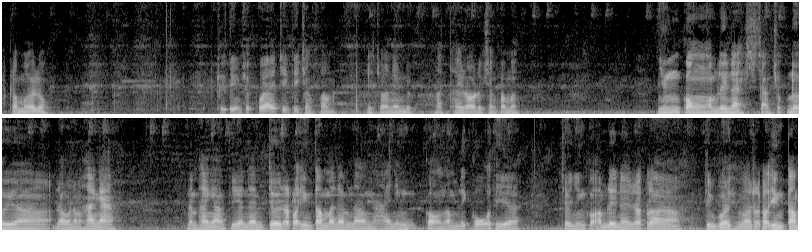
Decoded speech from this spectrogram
Rất là mới luôn trước tiên sẽ qua chi tiết sản phẩm để cho anh em được à, thấy rõ được sản phẩm hơn. Những con âm ly này sản xuất đời à, đầu năm 2000 năm 2000 thì anh em chơi rất là yên tâm, anh em nào ngại những con âm ly cổ thì à, chơi những con âm ly này rất là tuyệt vời và rất là yên tâm.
